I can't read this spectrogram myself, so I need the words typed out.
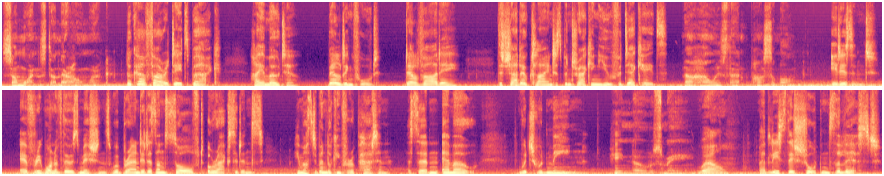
Someone's done their homework. Look how far it dates back. Hayamoto, Beldingford, Delvade. The Shadow client has been tracking you for decades. Now, how is that possible? It isn't. Every one of those missions were branded as unsolved or accidents. He must have been looking for a pattern, a certain MO, which would mean... He knows me. Well, at least this shortens the list.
